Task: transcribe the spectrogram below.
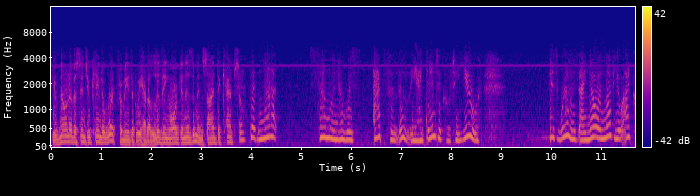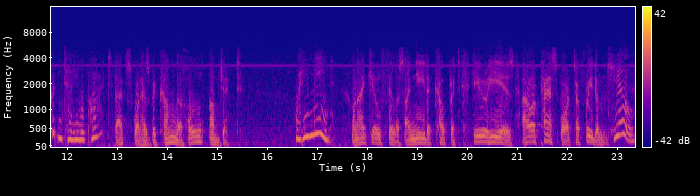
You've known ever since you came to work for me that we had a living organism inside the capsule? But not someone who was absolutely identical to you. As well as I know and love you, I couldn't tell you apart. That's what has become the whole object. What do you mean? When I kill Phyllis, I need a culprit. Here he is, our passport to freedom. Kill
